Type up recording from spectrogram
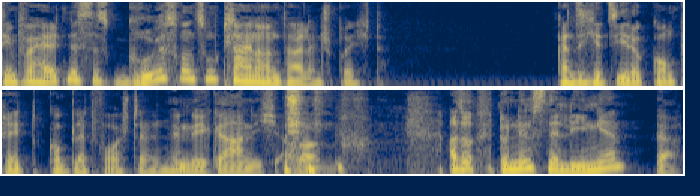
dem Verhältnis des größeren zum kleineren Teil entspricht. Kann sich jetzt jeder konkret komplett vorstellen. Ne? Nee, gar nicht. Aber Also du nimmst eine Linie ja.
